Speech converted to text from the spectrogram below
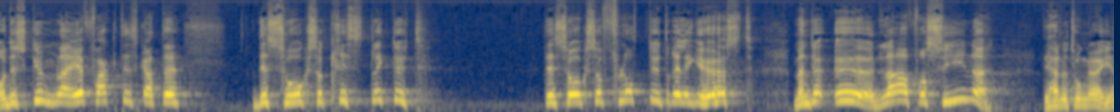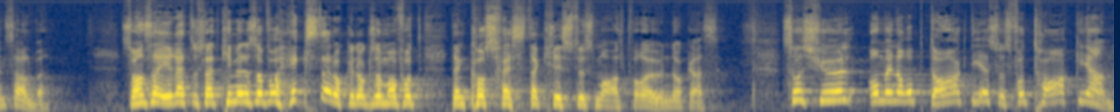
Og det skumle er faktisk at det, det så så kristelig ut. Det så så flott ut religiøst, men det ødela for synet. De hadde tunge øyensalve. Så han sier rett og slett Hvem er det som forhekser dere, dere som har fått den korsfesta Kristus malt for øynene deres? Så selv om en har oppdaget Jesus, fått tak i han,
